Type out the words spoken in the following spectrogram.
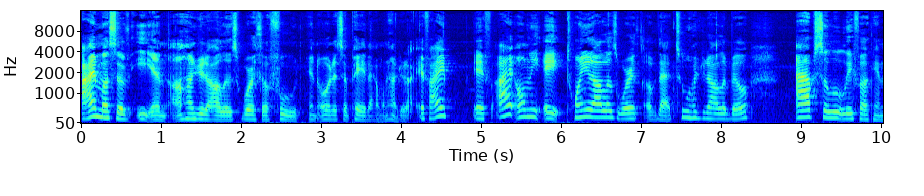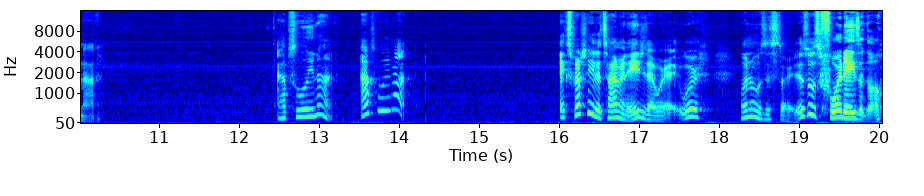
I must have eaten a hundred dollars worth of food in order to pay that one hundred. If I if I only ate twenty dollars worth of that two hundred dollar bill, absolutely fucking not. Absolutely not. Absolutely not. Especially the time and age that we're at. We're when was this story? This was four days ago.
